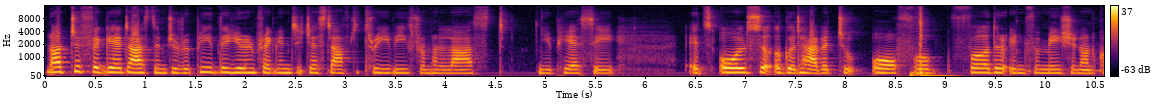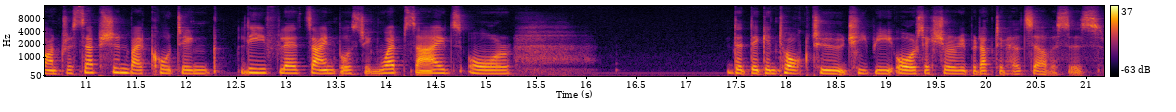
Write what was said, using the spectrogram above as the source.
Not to forget, ask them to repeat the urine pregnancy test after three weeks from her last UPSC. It's also a good habit to offer further information on contraception by quoting leaflets, signposting websites, or that they can talk to GP or sexual reproductive health services.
